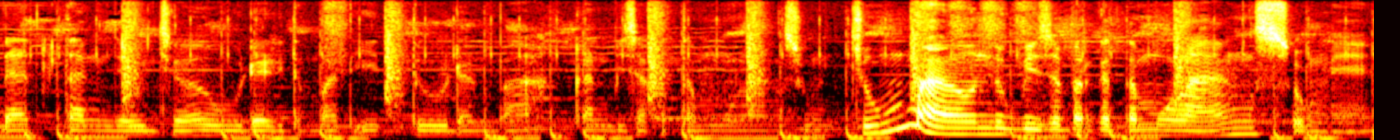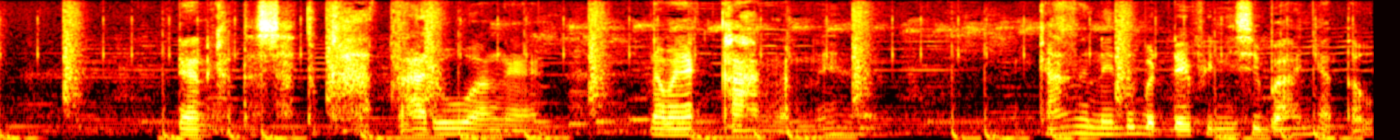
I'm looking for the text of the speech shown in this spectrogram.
datang jauh-jauh dari tempat itu dan bahkan bisa ketemu langsung. Cuma untuk bisa berketemu langsung ya. Dengan kata satu kata doang ya. Namanya kangen ya kangen itu berdefinisi banyak tau.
